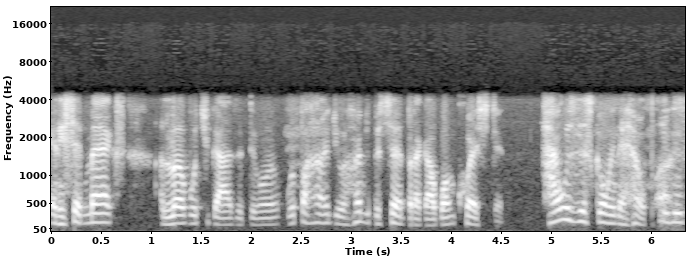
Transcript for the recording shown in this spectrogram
And he said, Max, I love what you guys are doing. We're behind you 100%, but I got one question. How is this going to help us Mhm.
